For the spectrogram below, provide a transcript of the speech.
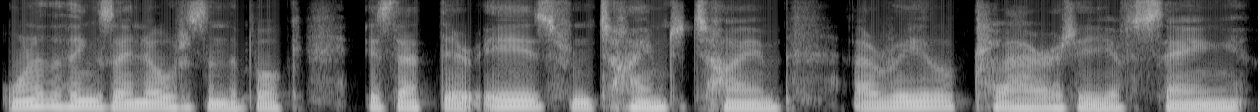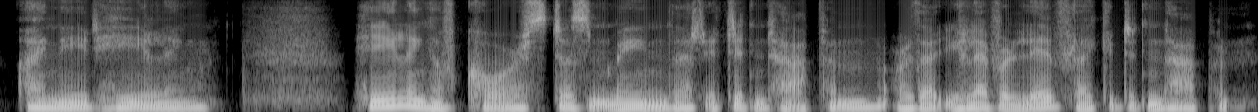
one of the things I notice in the book is that there is, from time to time, a real clarity of saying, I need healing. Healing, of course, doesn't mean that it didn't happen or that you'll ever live like it didn't happen.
